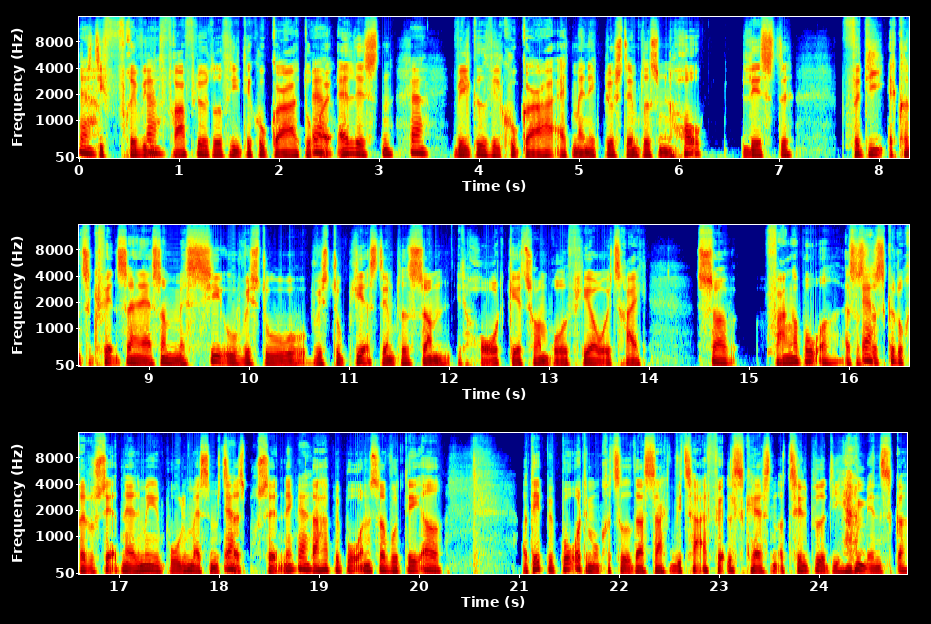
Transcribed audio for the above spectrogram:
Ja. Hvis de frivilligt ja. fraflyttede, fordi det kunne gøre, at du ja. røg af listen, ja. hvilket ville kunne gøre, at man ikke blev stemplet som en hård liste, fordi at konsekvenserne er så massive, hvis du, hvis du bliver stemplet som et hårdt ghettoområde flere år i træk, så fanger bordet. Altså, ja. så skal du reducere den almindelige boligmasse med 60 procent. Ja. Ja. Der har beboerne så vurderet, og det er beboerdemokratiet, der har sagt, at vi tager fælleskassen og tilbyder de her mennesker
